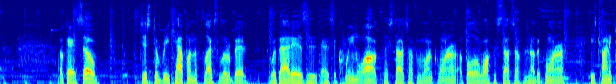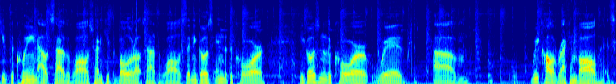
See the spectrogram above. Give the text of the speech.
okay, so just to recap on the flex a little bit, what that is, is a queen walk that starts off in one corner, a bowler walk that starts off in another corner. He's trying to keep the queen outside of the walls, trying to keep the bowler outside of the walls. Then he goes into the core. He goes into the core with um, we call it wrecking ball. It's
